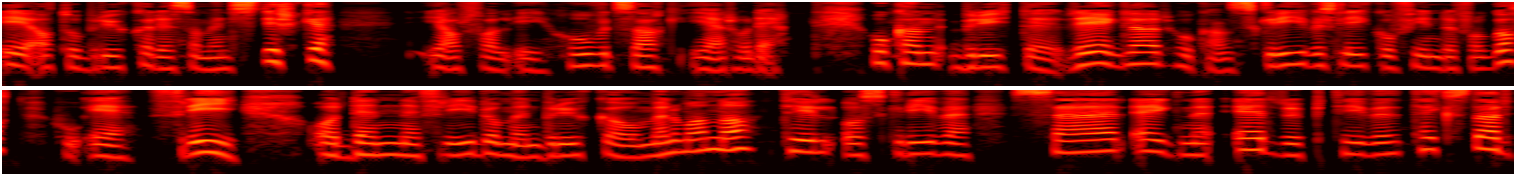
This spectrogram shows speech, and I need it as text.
er at hun bruker det som en styrke, iallfall i hovedsak gjør hun det. Hun kan bryte regler, hun kan skrive slik hun finner det for godt, hun er fri. Og denne fridommen bruker hun mellom annet til å skrive særegne eruptive tekster,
